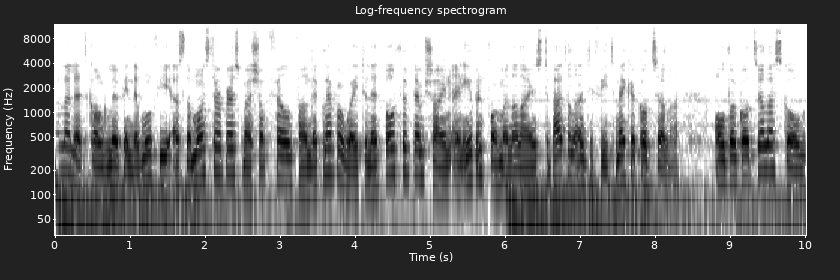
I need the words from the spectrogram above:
Godzilla let Kong live in the movie as the Monsterverse mashup film found a clever way to let both of them shine and even form an alliance to battle and defeat Mechagodzilla. Although Godzilla's goal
